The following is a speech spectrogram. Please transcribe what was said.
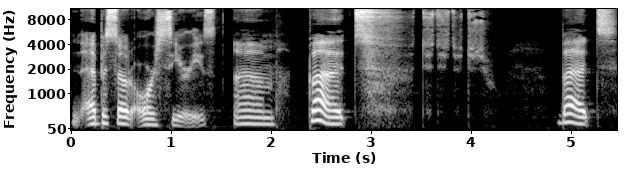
an episode or series. Um but but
